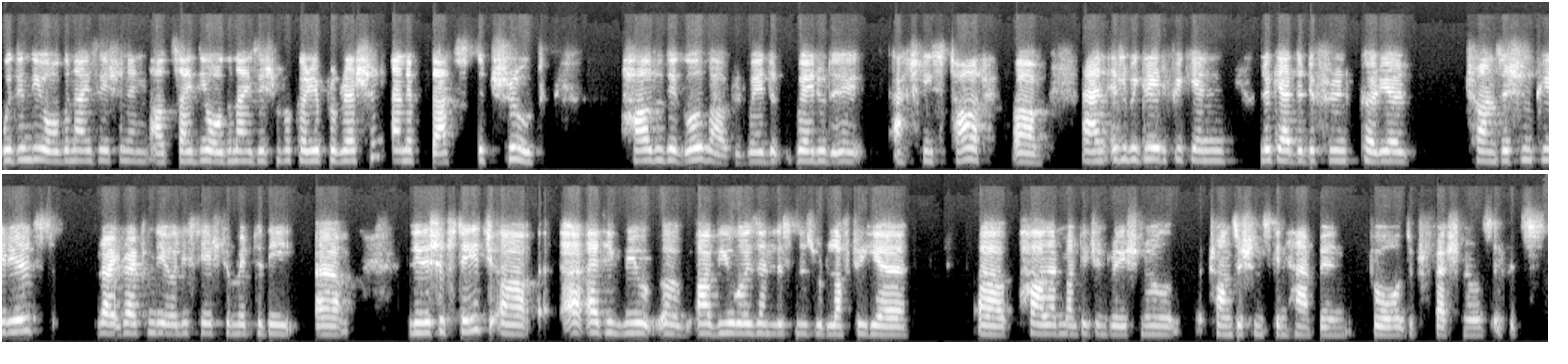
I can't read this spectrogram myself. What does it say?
within the organization and outside the organization for career progression? And if that's the truth, how do they go about it? Where do, where do they actually start? Um, and it'll be great if we can look at the different career transition periods, right, right from the early stage to mid to the um, leadership stage. Uh, I, I, think we, uh, our viewers and listeners would love to hear uh, how that multi-generational transitions can happen for the professionals if it's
